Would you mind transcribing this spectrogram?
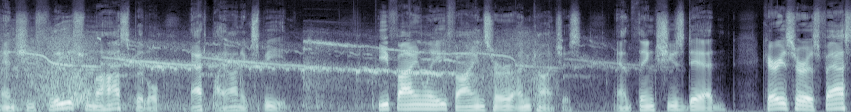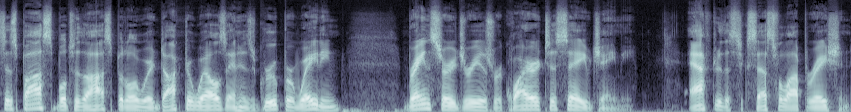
and she flees from the hospital at bionic speed. He finally finds her unconscious and thinks she's dead, carries her as fast as possible to the hospital where Dr. Wells and his group are waiting. Brain surgery is required to save Jamie. After the successful operation,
